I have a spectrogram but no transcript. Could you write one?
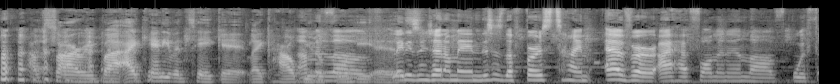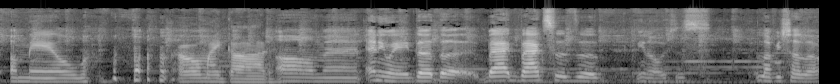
I'm sorry, but I can't even take it. Like how beautiful he is, Ladies and gentlemen, this is the first time ever I have fallen in love with a male. Oh my god. oh man. Anyway, the the back back to the you know, just love each other.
